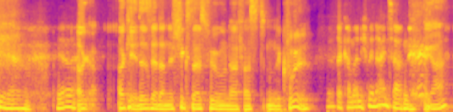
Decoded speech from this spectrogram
Genau, ja. Okay, okay das ist ja dann eine Schicksalsführung da fast. Cool. Ja, da kann man nicht mehr Nein sagen. Ja.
